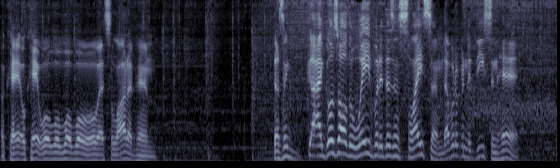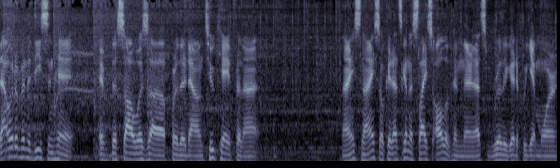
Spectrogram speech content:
Okay, okay. Whoa, whoa, whoa, whoa, whoa. That's a lot of him. Doesn't... It goes all the way, but it doesn't slice him. That would have been a decent hit. That would have been a decent hit if the saw was uh, further down. 2k for that. Nice, nice. Okay, that's going to slice all of him there. That's really good if we get more.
